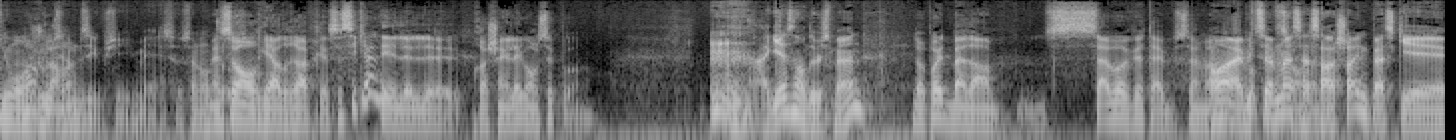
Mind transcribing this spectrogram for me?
nous, on Ah, joue clairement. samedi aussi, mais ça, c'est Mais chose. ça, on regardera après. Ça, c'est quand les- le, le prochain leg, on le sait pas. I guess dans deux semaines. Doit pas être ben dans. Ça va vite habituellement. Ouais, habituellement, ça s'enchaîne parce que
